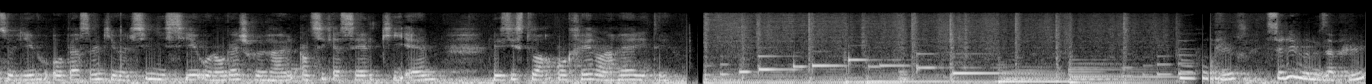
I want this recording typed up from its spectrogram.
ce livre aux personnes qui veulent s'initier au langage rural ainsi qu'à celles qui aiment les histoires ancrées dans la réalité. Pour conclure, ce livre nous a plu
